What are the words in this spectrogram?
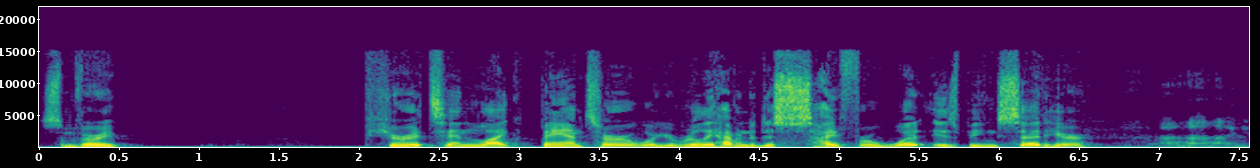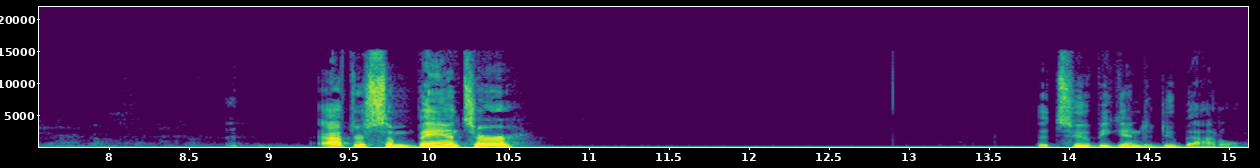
some very Puritan like banter where you're really having to decipher what is being said here. Uh, yeah. After some banter, the two begin to do battle.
